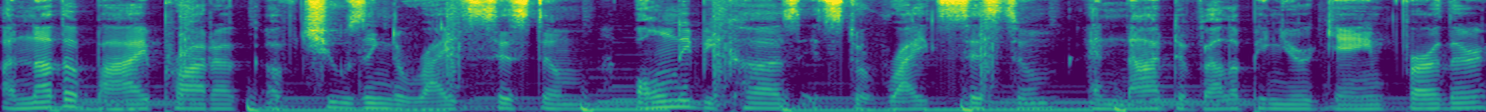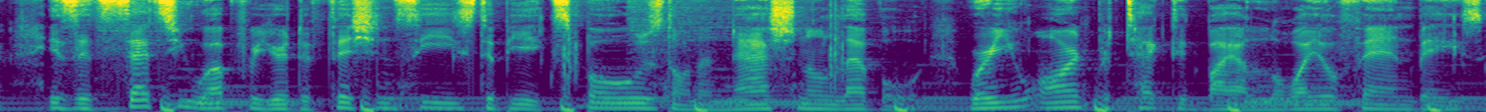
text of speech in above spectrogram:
Another byproduct of choosing the right system only because it's the right system and not developing your game further is it sets you up for your deficiencies to be exposed on a national level where you aren't protected by a loyal fan base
